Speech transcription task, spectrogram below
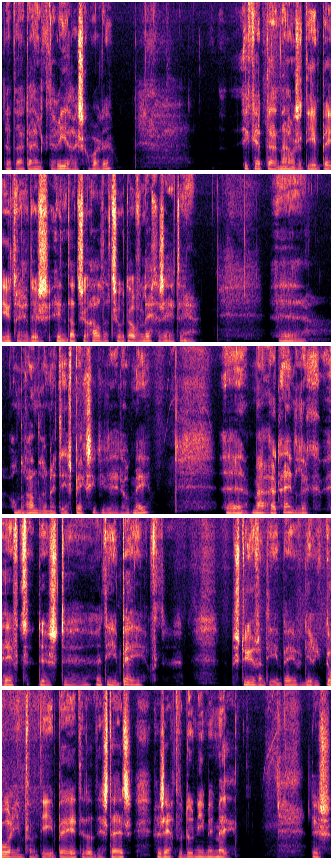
dat uiteindelijk de RIA is geworden. Ik heb daar namens het INP Utrecht dus in dat, al dat soort overleg gezeten. ja. Onder andere met de inspectie, die deed ook mee. Eh, maar uiteindelijk heeft dus de, het INP, of het bestuur van het INP, of het directorium van het INP heette dat destijds, gezegd we doen niet meer mee. Dus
